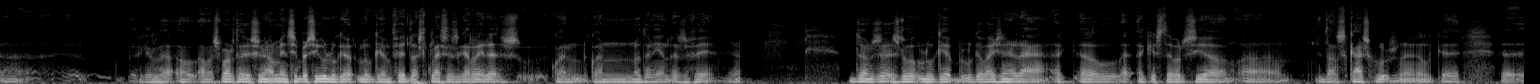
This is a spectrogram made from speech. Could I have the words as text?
uh, perquè l'esport tradicionalment sempre ha sigut el que, el que han fet les classes guerreres quan, quan no tenien res a fer ja? Doncs és el que, el que va generar el, aquesta versió uh, dels cascos, eh, el que, eh,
